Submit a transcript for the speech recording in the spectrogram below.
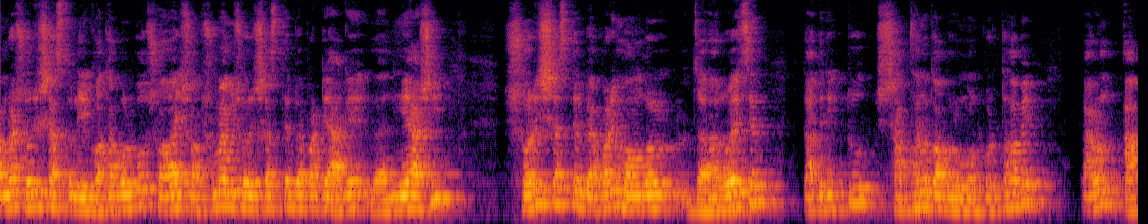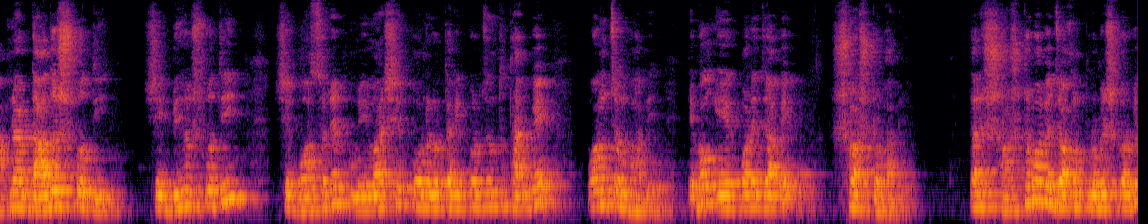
আমরা শরীর স্বাস্থ্য নিয়ে কথা বলব। সবাই, সবসময় আমি শরীর স্বাস্থ্যের ব্যাপারটি আগে নিয়ে আসি। শরীর স্বাস্থ্যের ব্যাপারে মঙ্গল যারা রয়েছেন, তাদের একটু সাবধানতা অবলম্বন করতে হবে। কারণ আপনার দ্বাদশপতি সেই বৃহস্পতি, সে বছরের মে মাসের পনেরো তারিখ পর্যন্ত থাকবে পঞ্চম ভাবে এবং এরপরে যাবে ষষ্ঠ ভাবে। তাহলে ষষ্ঠভাবে যখন প্রবেশ করবে,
